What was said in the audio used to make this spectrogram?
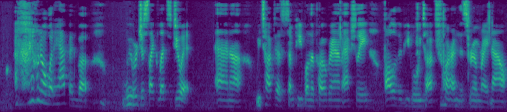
I don't know what happened, but we were just like, let's do it. And uh, we talked to some people in the program. Actually, all of the people we talked to are in this room right now.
